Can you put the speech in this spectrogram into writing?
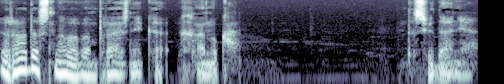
Радостного вам праздника Ханука. До свидания.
